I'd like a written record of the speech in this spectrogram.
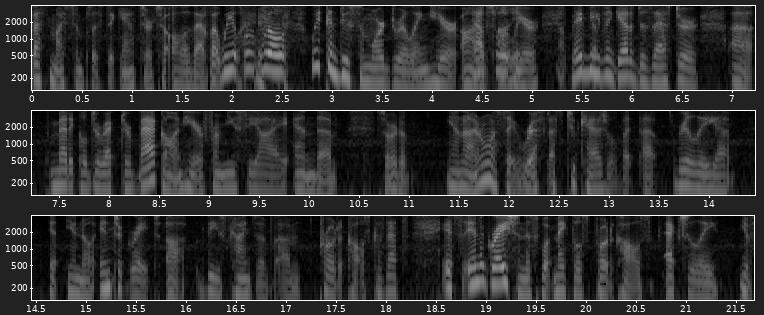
that's my simplistic answer to all of that. But we we- we'll we can do some more drilling here on, on Absolutely. here. Maybe even get a disaster uh, medical director back on here from UCI and uh, sort of you know I don't want to say riff. That's too casual, but uh, really. Uh, you know, integrate uh, these kinds of um, protocols because that's it's integration is what make those protocols actually you know,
